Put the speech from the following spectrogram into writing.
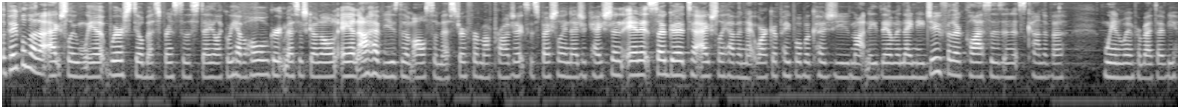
The people that I actually went, we're still best friends to this day. Like we have a whole group message going on, and I have used them all semester for my projects, especially in education. And it's so good to actually have a network of people because you might need them and they need you for their classes, and it's kind of a win-win for both of you.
